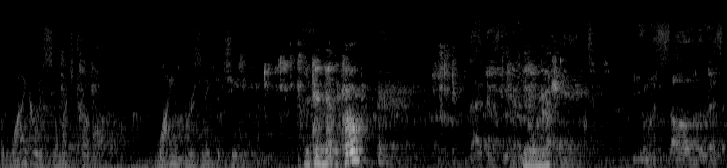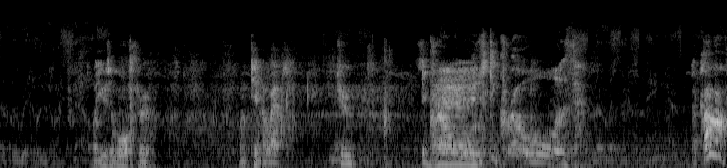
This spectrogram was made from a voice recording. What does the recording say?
But why go to so much trouble? Why impersonate the chief? You can get the code? That is the In end of the English? You must solve the rest of the riddle yourself. I'll use a walkthrough on Tinterwebs. True. The crows! The crows! No such thing as The cock!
